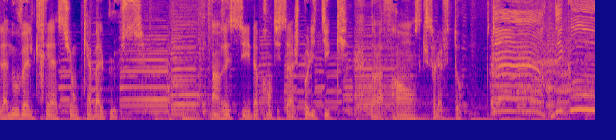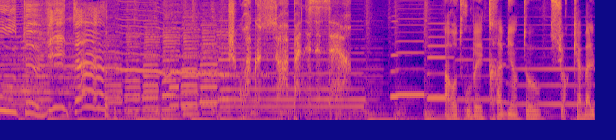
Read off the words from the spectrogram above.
La nouvelle création Cabal Plus. Un récit d'apprentissage politique dans la France qui se lève tôt. Docteur Dégoûte Vite hein Je crois que ce sera pas. À retrouver très bientôt sur Cabal.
